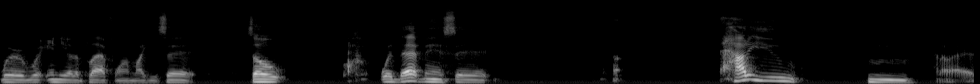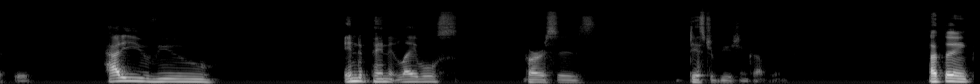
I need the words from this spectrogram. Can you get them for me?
we're we're any other platform like you said. So with that being said how do you hmm how do i ask this? How do you view independent labels versus distribution companies? I think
